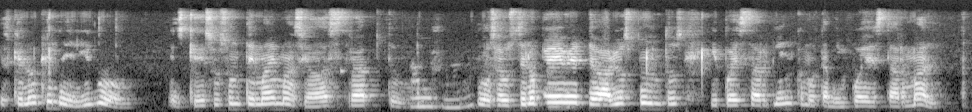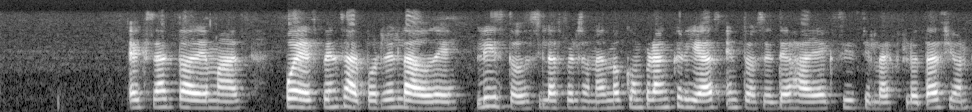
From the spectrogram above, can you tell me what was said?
Es que lo que le digo es que eso es un tema demasiado abstracto. O sea, usted lo puede ver de varios puntos y puede estar bien como también puede estar mal. Exacto, además puedes pensar por el lado de, listo, si las personas no compran crías, entonces deja de existir la explotación,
